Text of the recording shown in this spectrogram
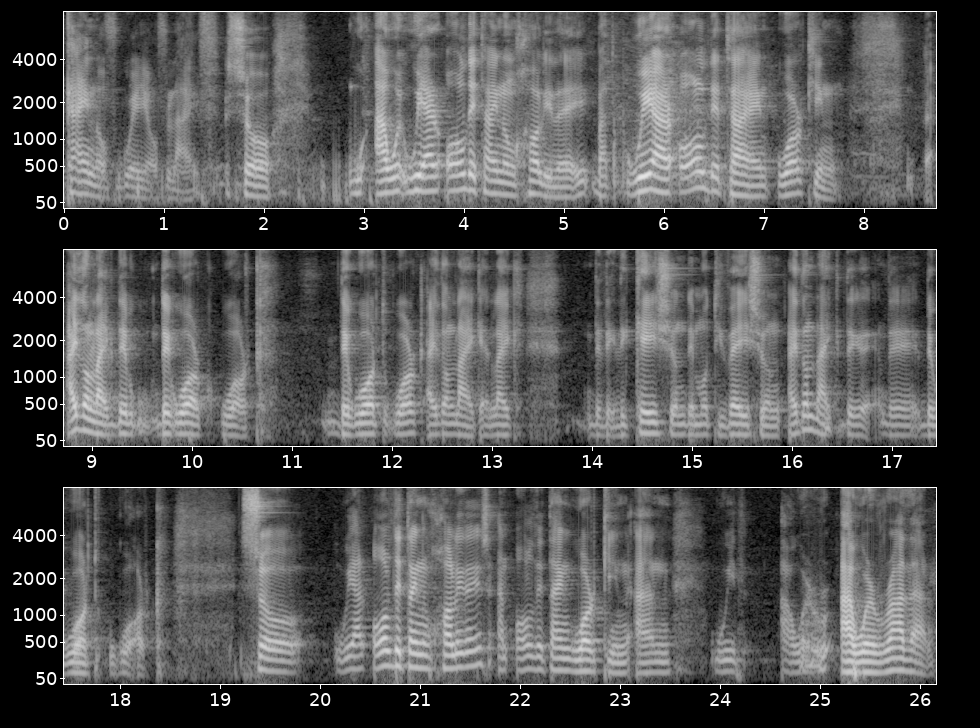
kind of way of life. So our, we are all the time on holiday, but we are all the time working. I don't like the, the work work. The word work I don't like. I like the dedication, the motivation. I don't like the, the, the word work. So we are all the time on holidays and all the time working and with our, our radar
